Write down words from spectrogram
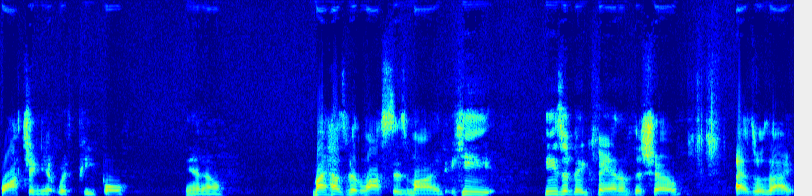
watching it with people. You know my husband lost his mind. He he's a big fan of the show, as was I,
